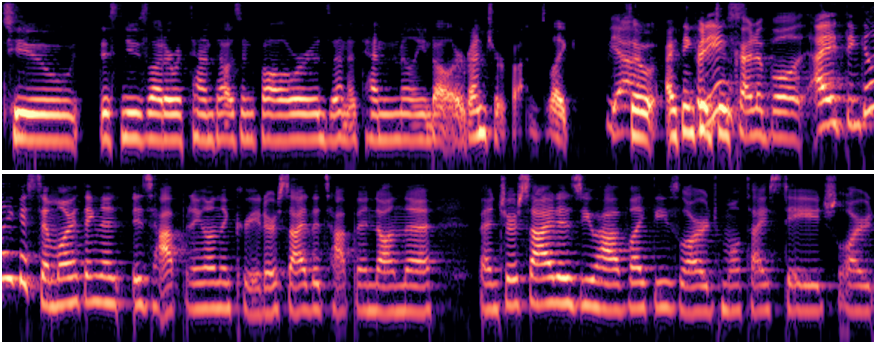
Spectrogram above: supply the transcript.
to this newsletter with 10,000 followers and a $10 million venture fund like yeah. So I think pretty just, incredible. I think like a similar thing that is happening on the creator side that's happened on the venture side is you have like these large multi-stage large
